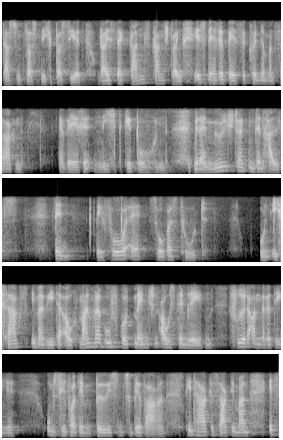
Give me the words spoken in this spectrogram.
dass uns das nicht passiert. Und da ist er ganz, ganz streng. Es wäre besser, könnte man sagen, er wäre nicht geboren mit einem Mühlstein um den Hals. Denn bevor er sowas tut, und ich sage es immer wieder auch, manchmal ruft Gott Menschen aus dem Leben, früher andere Dinge, um sie vor dem Bösen zu bewahren. Die Tage sagte man, jetzt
